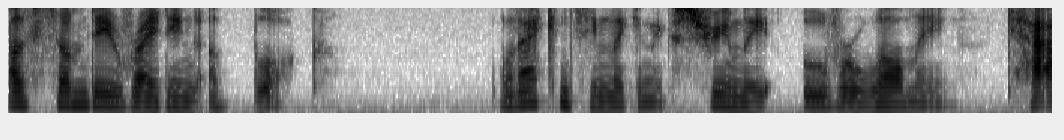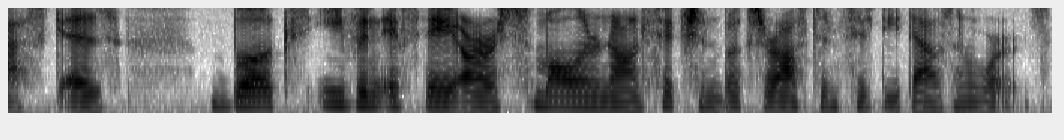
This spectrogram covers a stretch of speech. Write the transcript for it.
of someday writing a book. Well, that can seem like an extremely overwhelming task, as books, even if they are smaller nonfiction books, are often 50,000 words.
